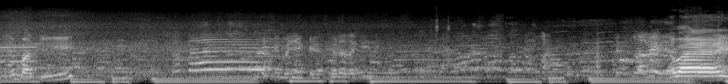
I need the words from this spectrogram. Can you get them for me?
Ini Mbak Di. Terima kasih banyak ya. Ada lagi. Ya. Bye bye.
